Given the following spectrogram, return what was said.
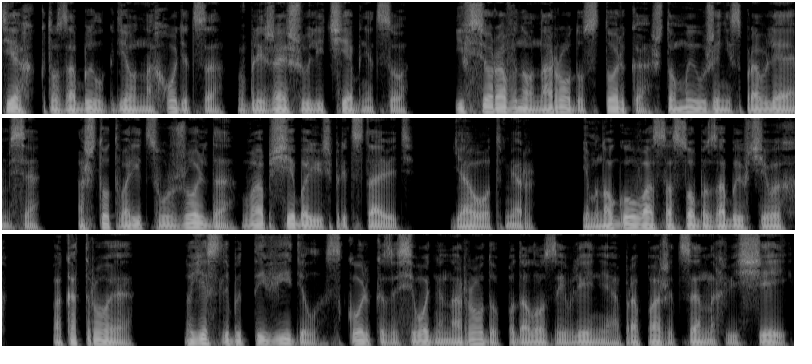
тех, кто забыл, где он находится, в ближайшую лечебницу. И все равно народу столько, что мы уже не справляемся. А что творится у Жольда, вообще боюсь представить. Я отмер. И много у вас особо забывчивых? Пока трое. Но если бы ты видел, сколько за сегодня народу подало заявление о пропаже ценных вещей,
